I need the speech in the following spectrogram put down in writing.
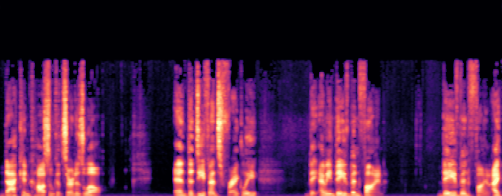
that can cause some concern as well. And the defense, frankly, they I mean, they've been fine. They've been fine. I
